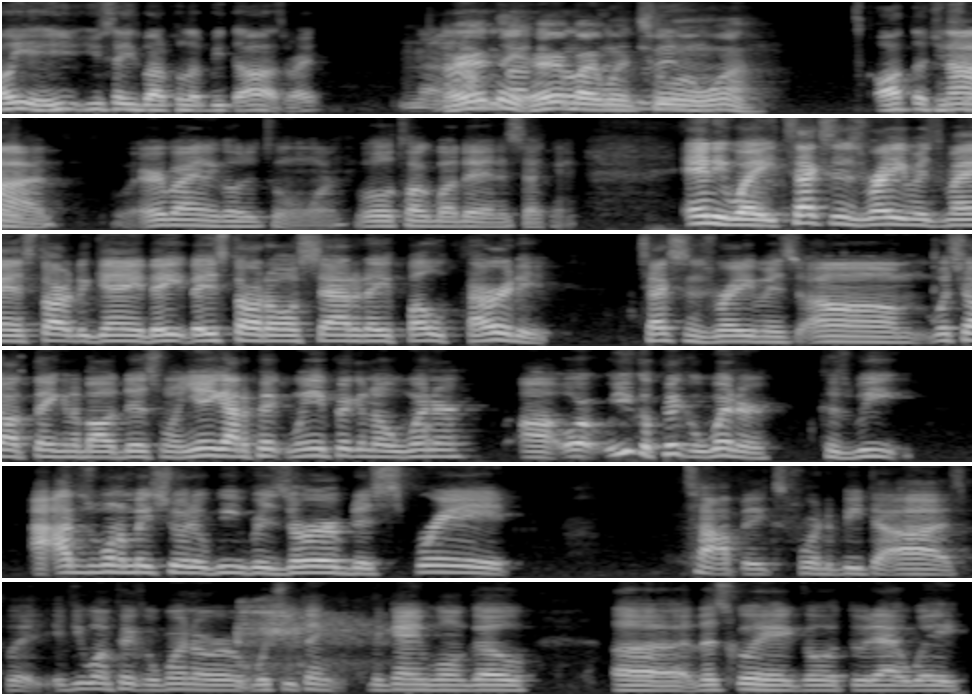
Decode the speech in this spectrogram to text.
Oh yeah, you, you say you about to pull up beat the odds, right? No, everything. Everybody went two and one. Oh, I thought you nah, said. everybody didn't go to two and one. We'll talk about that in a second. Anyway, Texans Ravens, man, start the game. They they start on Saturday, 4:30. Texans Ravens. Um, what y'all thinking about this one? You ain't got to pick. We ain't picking no winner. Uh, or you could pick a winner because we. I, I just want to make sure that we reserve the spread topics for to beat the odds. But if you want to pick a winner or what you think the game gonna go, uh, let's go ahead and go through that way.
